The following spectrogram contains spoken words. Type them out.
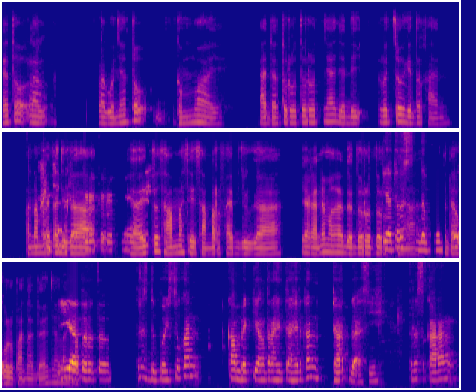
Itu lagu lagunya tuh gemoy. Ada turut-turutnya jadi lucu gitu kan. Karena mereka juga ya itu sama sih summer vibe juga. Ya kan emang ada turut-turutnya. Ya, terus The Boys ada aku lupa nadanya Iya, turut-turut. Terus The Boys itu kan comeback yang terakhir-terakhir kan dark gak sih? Terus sekarang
